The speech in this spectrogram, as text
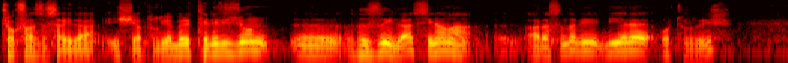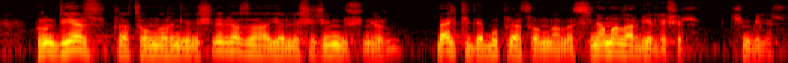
Çok fazla sayıda iş yapılıyor. Böyle televizyon e, hızıyla sinema e, arasında bir, bir yere oturdu iş. Bunun diğer platformların gelişiyle biraz daha yerleşeceğini düşünüyorum. Belki de bu platformlarla sinemalar birleşir. Kim bilir.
